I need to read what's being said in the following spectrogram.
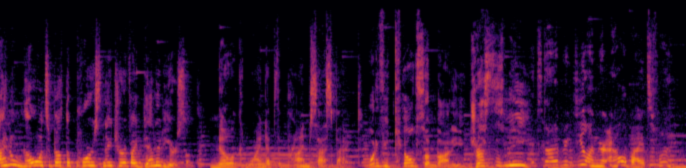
I don't know. It's about the porous nature of identity or something. Noah could wind up the prime suspect. What if he killed somebody dressed as me? It's not a big deal. I'm your alibi. It's fine.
